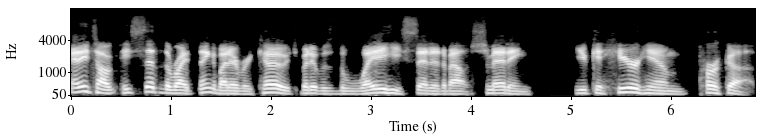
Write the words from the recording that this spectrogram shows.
and he talked. He said the right thing about every coach, but it was the way he said it about Schmedding. You could hear him perk up,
